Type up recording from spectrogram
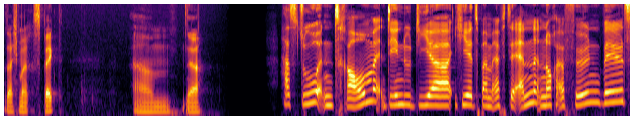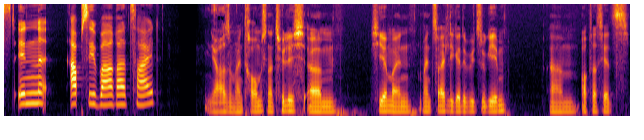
sag ich mal, Respekt. Ähm, ja. Hast du einen Traum, den du dir hier jetzt beim FCN noch erfüllen willst in absehbarer Zeit? Ja, also mein Traum ist natürlich, ähm, hier mein, mein Zweitligadebüt zu geben. Ähm, ob das jetzt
